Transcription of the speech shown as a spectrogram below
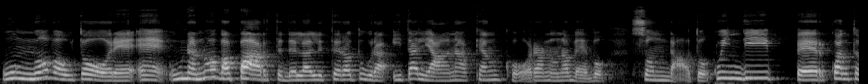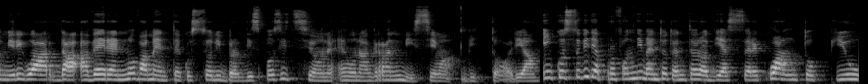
un nuovo autore e una nuova parte della letteratura italiana che ancora non avevo sondato. Quindi per quanto mi riguarda, avere nuovamente questo libro a disposizione è una grandissima vittoria. In questo video approfondimento tenterò di essere quanto più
